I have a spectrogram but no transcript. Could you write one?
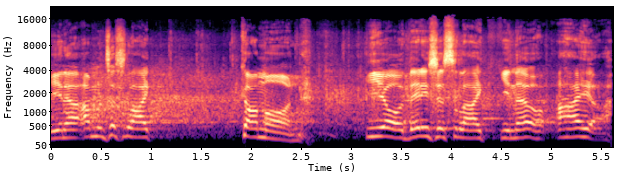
You know, I'm just like, come on. Yo, that is just like, you know, I, uh,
